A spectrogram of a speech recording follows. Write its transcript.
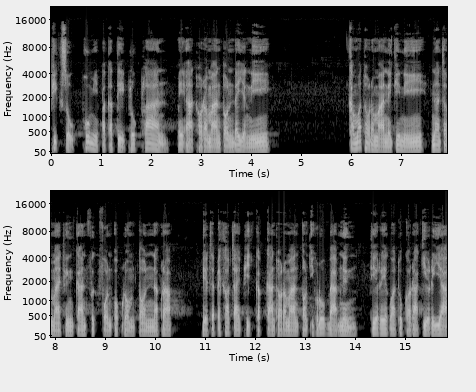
ภิกษุผู้มีปกติพลุกพล่านไม่อาจทรมานตนได้อย่างนี้ คำว่าทรมานในที่นี้น่าจะหมายถึงการฝึกฝนอบรมตนนะครับ เดี๋ยวจะไปเข้าใจผิดกับการทรมานตนอีกรูปแบบหนึ่ง ที่เรียกว่าทุกขรกิริยา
